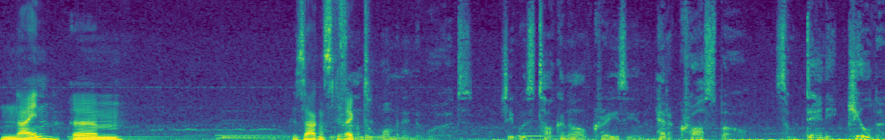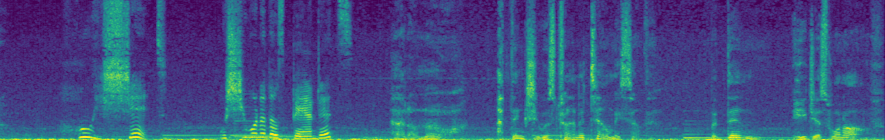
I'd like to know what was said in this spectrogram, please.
Nein, ähm... Wir sagen es We found direkt. a woman in the woods. She was talking all crazy and had a crossbow. So Danny killed her. Holy shit. Was she one of those bandits? I don't know. I think she was trying to tell me something. But then he just went off.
